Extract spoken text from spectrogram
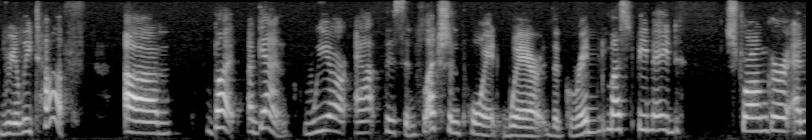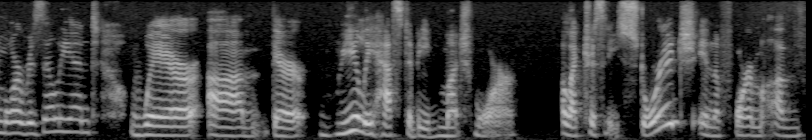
really tough. Um, but again, we are at this inflection point where the grid must be made stronger and more resilient, where um, there really has to be much more electricity storage in the form of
